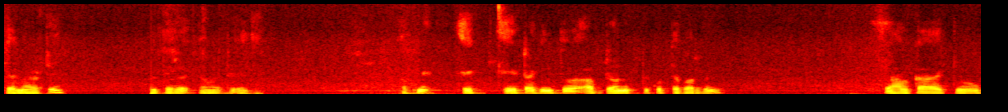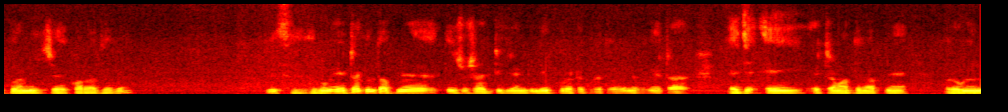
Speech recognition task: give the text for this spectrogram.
ক্যামেরাটি, ভিতরে ক্যামেরাটি, এই যে। আপনি এটা কিন্তু আপ ডাউন একটু করতে পারবেন। হালকা একটু উপরে নিচে করা যাবে। ঠিক আছে এবং এটা কিন্তু আপনি তিনশো ষাট ডিগ্রি অ্যাঙ্গেলেই পুরোটা ঘুরাতে পারবেন এবং এটা, এই যে এই, এটার মাধ্যমে আপনি রঙিন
